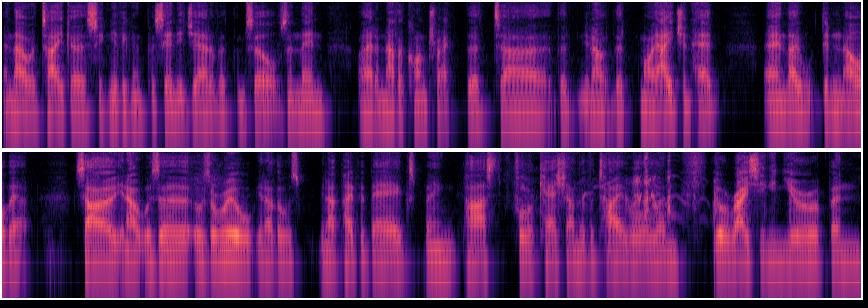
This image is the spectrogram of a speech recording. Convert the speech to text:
and they would take a significant percentage out of it themselves, and then I had another contract that uh, that you know that my agent had, and they didn't know about. So you know, it was a it was a real you know there was you know paper bags being passed full of cash under the table, and you're racing in Europe, and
